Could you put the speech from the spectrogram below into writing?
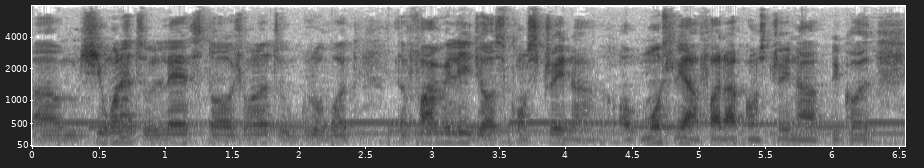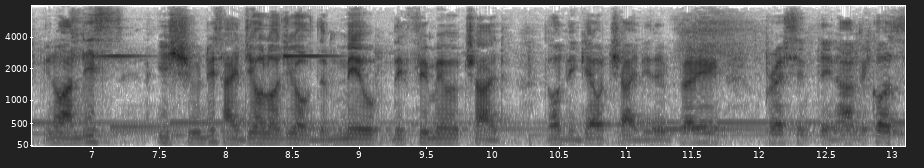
um, she wanted to learn stuff, she wanted to grow, but the family just constrained her, or mostly her father constrained her because you know, and this issue, this ideology of the male, the female child, or the girl child is a very pressing thing, and because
